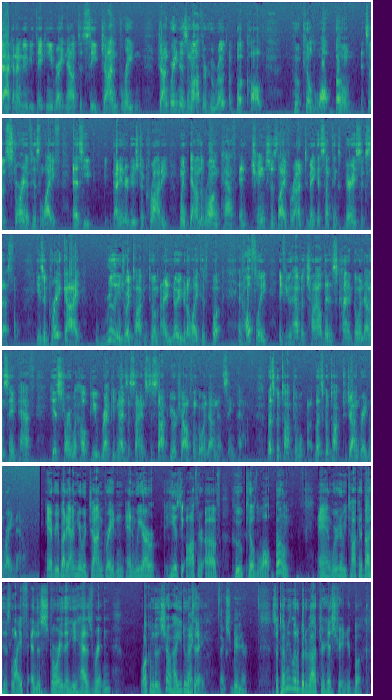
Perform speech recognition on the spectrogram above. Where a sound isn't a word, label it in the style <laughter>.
back, and I'm going to be taking you right now to see John Graden. John Graden is an author who wrote a book called Who Killed Walt Bone. It's a story of his life as he got introduced to karate, went down the wrong path, and changed his life around to make it something very successful. He's a great guy. Really enjoyed talking to him, and I know you're going to like his book. And hopefully, if you have a child that is kind of going down the same path, his story will help you recognize the signs to stop your child from going down that same path. Let's go talk to uh, let's go talk to John Graden right now. Hey everybody, I'm here with John Graden, and we are he is the author of Who Killed Walt Bone, and we're going to be talking about his life and the story that he has written. Welcome to the show. How are you doing Thank today? You. Thanks for being here. So tell me a little bit about your history and your book.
